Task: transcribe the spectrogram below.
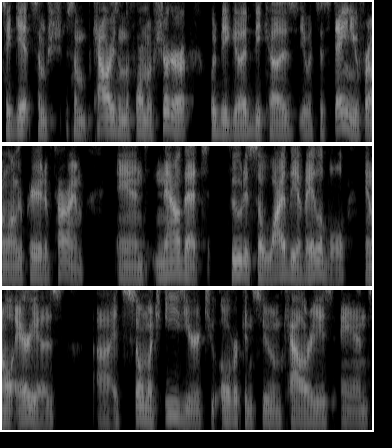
to get some sh- some calories in the form of sugar would be good because it would sustain you for a longer period of time. And now that food is so widely available in all areas, uh, it's so much easier to overconsume calories and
